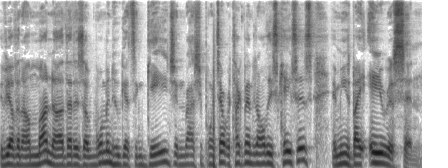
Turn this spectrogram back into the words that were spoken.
If you have an almana, that is a woman who gets engaged, and Rashi points out, we're talking about in all these cases. It means by erisin.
